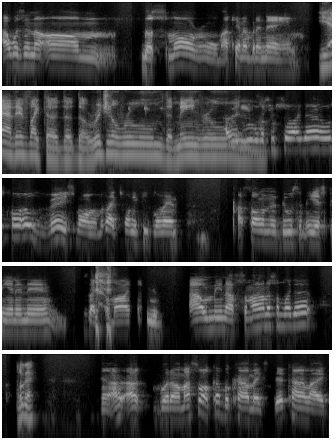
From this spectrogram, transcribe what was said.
I was in the um the small room. I can't remember the name. Yeah, they've like the the, the original room, the main room, I think and like, some shit like that. It was called. It was a very small room. It was like twenty people in. I saw them do some E ESPN in there. It's like Kamani. Almin Asan or something like that. Okay. Yeah, I, I, but um, I saw a couple comics. They're kind of like,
